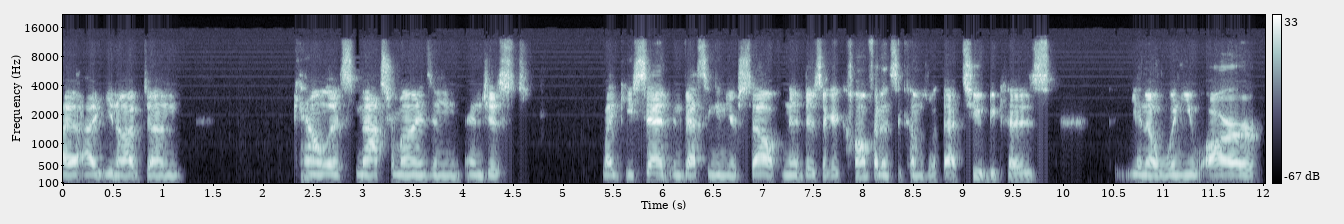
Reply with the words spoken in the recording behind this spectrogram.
I, I, you know, I've done countless masterminds and and just like you said investing in yourself and there's like a confidence that comes with that too because you know when you are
